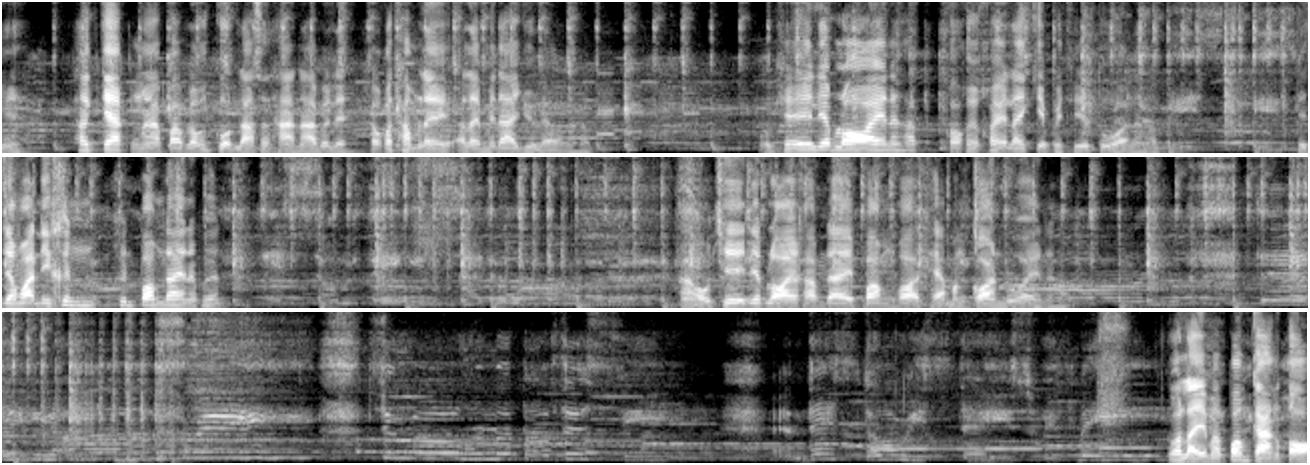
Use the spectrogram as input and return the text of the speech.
นี่ถ้าแก๊กมาปั๊บเราก็กดล้างสถานะไปเลย เขาก็ทำอะไรอะไรไม่ได้อยู่แล้วนะครับ โอเคเรียบร้อยนะครับเขาค่อยๆไล่เก็บไปทีละตัวนะครับในจังหวะนี้ขึ้นขึ้นป้อมได้นะเพื่อนอ่าโอเคเรียบร้อยครับ ได้ป้อมก็แถมมังกรด้วยนะครับ ก็ไหลมาป้อมกลางต่อ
